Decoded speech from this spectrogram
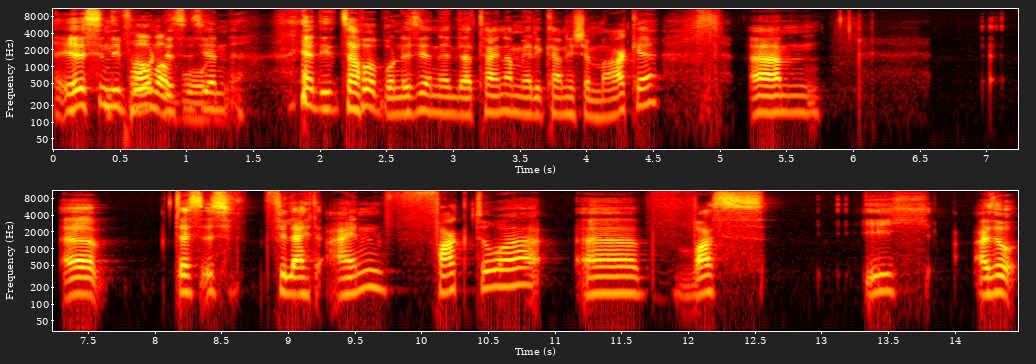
Ja, das sind die, die Bohnen. Das ist ja, ja die Zauberbohnen. Das ist ja eine lateinamerikanische Marke. Ähm, äh, das ist vielleicht ein Faktor, äh, was ich also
